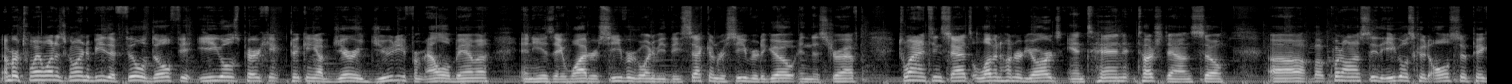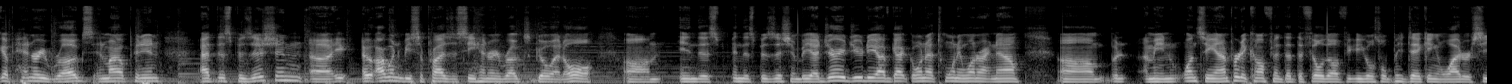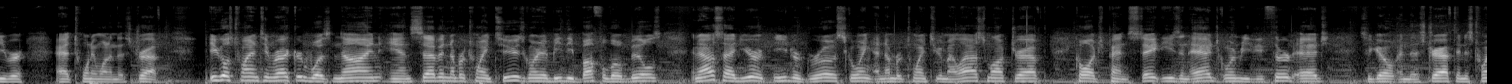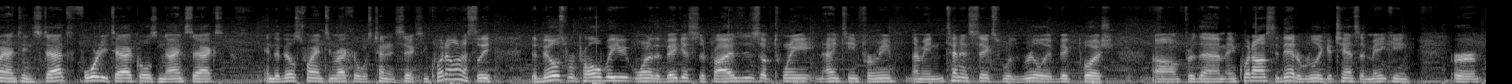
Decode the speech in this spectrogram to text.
Number 21 is going to be the Philadelphia Eagles, picking up Jerry Jeudy from Alabama, and he is a wide receiver, going to be the second receiver to go in this draft. 2019 stats, 1,100 yards and 10 touchdowns. So, uh, but quite honestly, the Eagles could also pick up Henry Ruggs, in my opinion, at this position. Uh, I wouldn't be surprised to see Henry Ruggs go at all um, in this in this position. But yeah, Jerry Jeudy, I've got going at 21 right now. Um, but I mean, once again, I'm pretty confident that the Philadelphia Eagles will be taking a wide receiver receiver at 21 in this draft. Eagles 2019 record was 9 and 7. Number 22 is going to be the Buffalo Bills. And outside Yetur Gross going at number 22 in my last mock draft. College Penn State. He's an edge, going to be the third edge to go in this draft. In his 2019 stats, 40 tackles, 9 sacks. And the Bills 2019 record was 10 and 6. And quite honestly, the Bills were probably one of the biggest surprises of 2019 for me. I mean, 10 and 6 was really a big push um, for them. And quite honestly, they had a really good chance of making or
